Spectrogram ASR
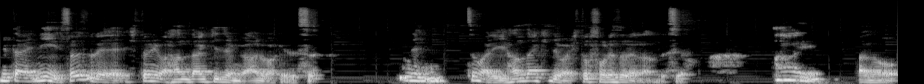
みたいに、それぞれ人には判断基準があるわけです。うんつまり判断基準は人それぞれなんですよ。はい。あの、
